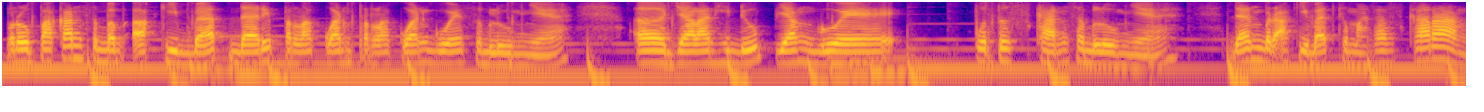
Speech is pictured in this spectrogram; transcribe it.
merupakan sebab akibat dari perlakuan-perlakuan gue sebelumnya, uh, jalan hidup yang gue putuskan sebelumnya dan berakibat ke masa sekarang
